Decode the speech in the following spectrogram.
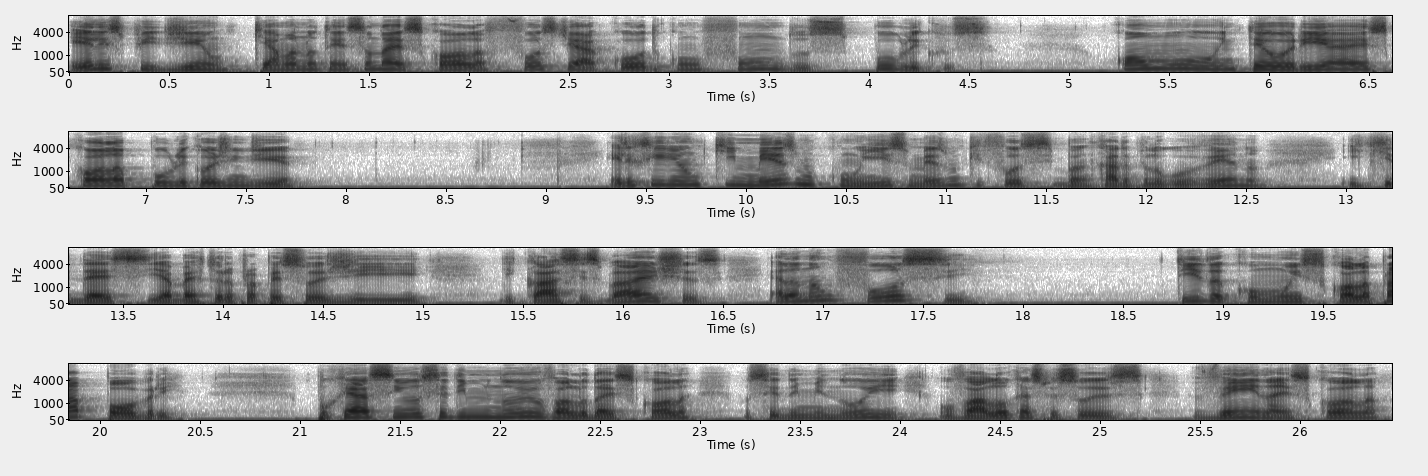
Eles pediam que a manutenção da escola fosse de acordo com fundos públicos, como em teoria é a escola pública hoje em dia. Eles queriam que, mesmo com isso, mesmo que fosse bancado pelo governo e que desse abertura para pessoas de, de classes baixas, ela não fosse tida como uma escola para pobre. Porque assim você diminui o valor da escola, você diminui o valor que as pessoas veem na escola,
